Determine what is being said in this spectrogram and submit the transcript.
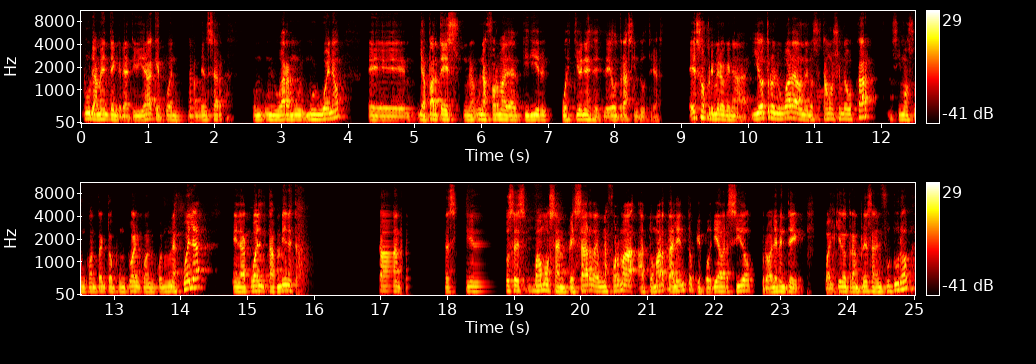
puramente en creatividad, que pueden también ser un, lugar muy, muy bueno, eh, y aparte es una, forma de adquirir cuestiones desde otras industrias. Eso primero que nada. Y otro lugar a donde los estamos yendo a buscar, hicimos un contacto puntual con, con una escuela, en la cual también estaban recién entonces vamos a empezar de alguna forma a tomar talento que podría haber sido probablemente cualquier otra empresa en el futuro,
